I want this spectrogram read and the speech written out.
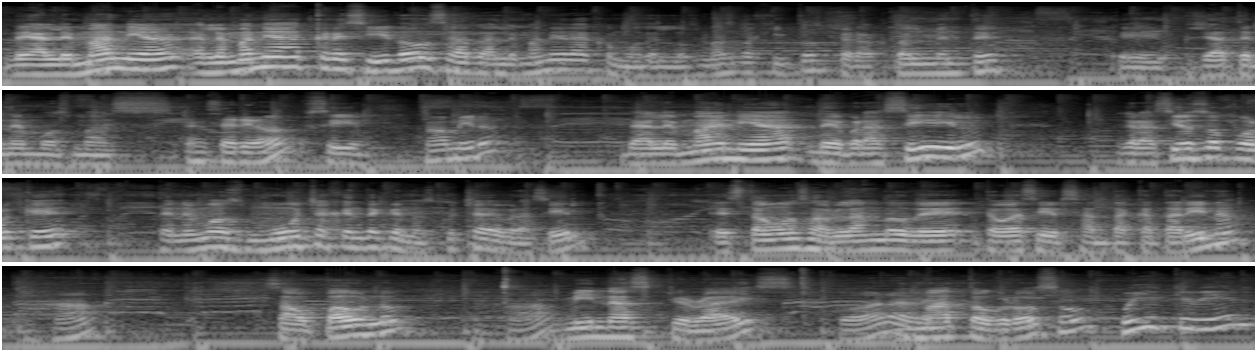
De Alemania. Alemania ha crecido. O sea, Alemania era como de los más bajitos. Pero actualmente eh, pues ya tenemos más. ¿En serio? Sí. No, mira. De Alemania. De Brasil. Gracioso porque tenemos mucha gente que nos escucha de Brasil. Estamos hablando de, te voy a decir, Santa Catarina, Ajá. Sao Paulo, Ajá. Minas Gerais, Órale. Mato Grosso, Oye, qué bien.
